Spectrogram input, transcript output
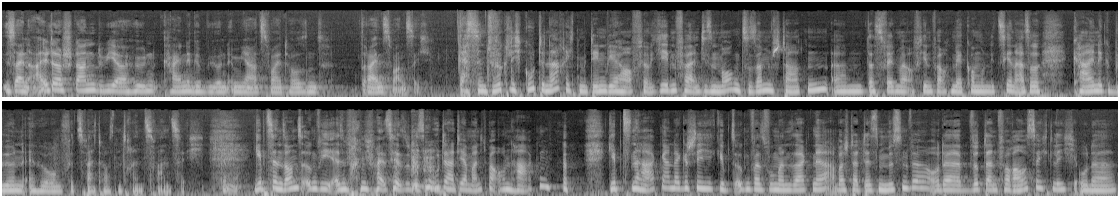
ist ein alter Stand. Wir erhöhen keine Gebühren im Jahr 2023. Das sind wirklich gute Nachrichten, mit denen wir auf jeden Fall in diesem Morgen zusammen starten. Ähm, das werden wir auf jeden Fall auch mehr kommunizieren. Also keine Gebührenerhöhung für 2023. Genau. Gibt es denn sonst irgendwie, also manchmal ist ja so, das Gute hat ja manchmal auch einen Haken. Gibt es einen Haken an der Geschichte? Gibt es irgendwas, wo man sagt, na, aber stattdessen müssen wir oder wird dann voraussichtlich oder?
